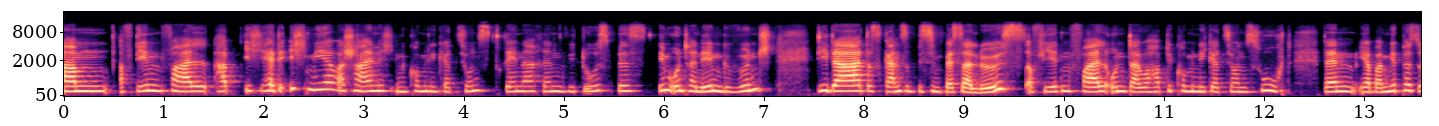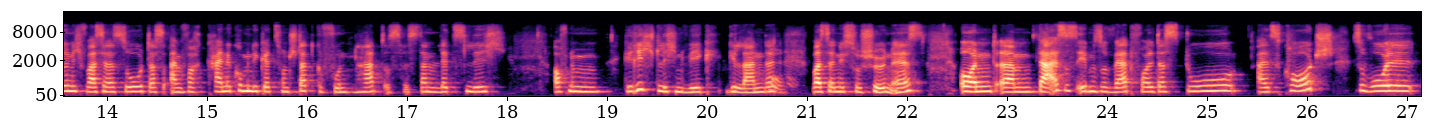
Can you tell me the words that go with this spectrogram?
Ähm, auf jeden Fall ich, hätte ich mir wahrscheinlich eine Kommunikationstrainerin, wie du es bist, im Unternehmen gewünscht, die da das Ganze ein bisschen besser löst, auf jeden Fall, und da überhaupt die Kommunikation sucht. Denn ja, bei mir persönlich war es ja so, dass einfach keine Kommunikation stattgefunden hat. Es ist dann letztlich auf einem gerichtlichen Weg gelandet, oh. was ja nicht so schön ist. Und ähm, da ist es eben so wertvoll, dass du als Coach sowohl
